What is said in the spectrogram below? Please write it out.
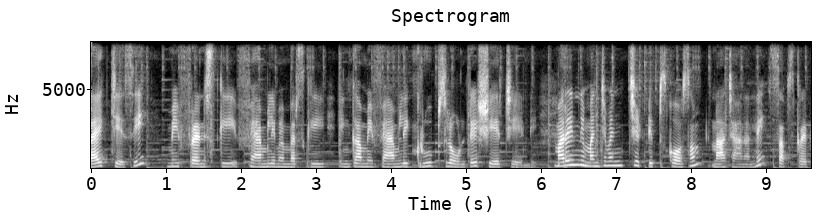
లైక్ చేసి మీ ఫ్రెండ్స్కి ఫ్యామిలీ మెంబర్స్కి ఇంకా మీ ఫ్యామిలీ గ్రూప్స్లో ఉంటే షేర్ చేయండి. మరిన్ని మంచి మంచి టిప్స్ కోసం నా ఛానల్ని సబ్స్క్రైబ్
